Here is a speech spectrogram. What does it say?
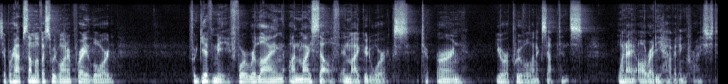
So perhaps some of us would want to pray, Lord, Forgive me for relying on myself and my good works to earn your approval and acceptance when I already have it in Christ.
